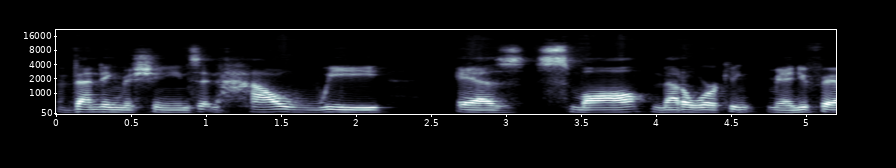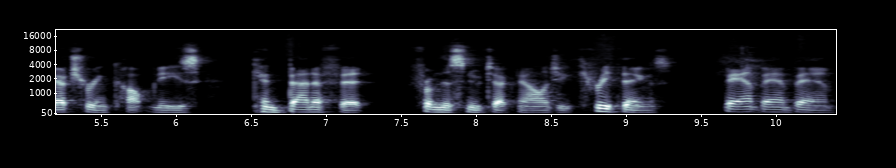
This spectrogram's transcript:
vending machines and how we, as small metalworking manufacturing companies, can benefit from this new technology? Three things. Bam, bam, bam.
